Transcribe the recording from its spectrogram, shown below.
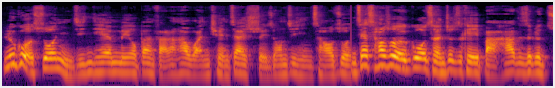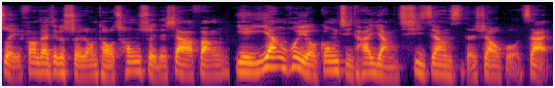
如果说你今天没有办法让它完全在水中进行操作，你在操作的过程就是可以把它的这个嘴放在这个水龙头冲水的下方，也一样会有供给它氧气这样子的效果在。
